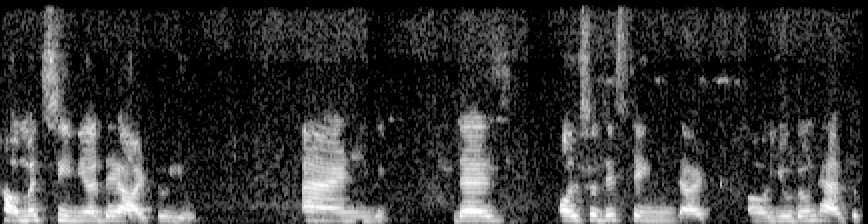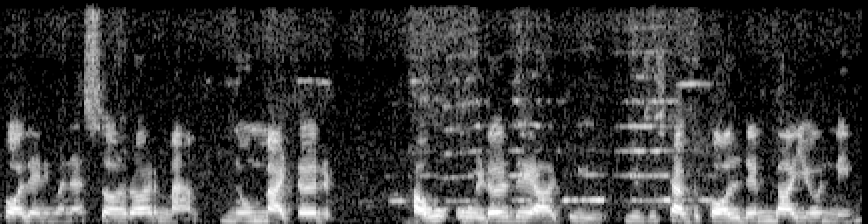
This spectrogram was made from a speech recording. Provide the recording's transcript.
how much senior they are to you. And there's also this thing that uh, you don't have to call anyone as sir or ma'am, no matter how older they are to you. You just have to call them by your name.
